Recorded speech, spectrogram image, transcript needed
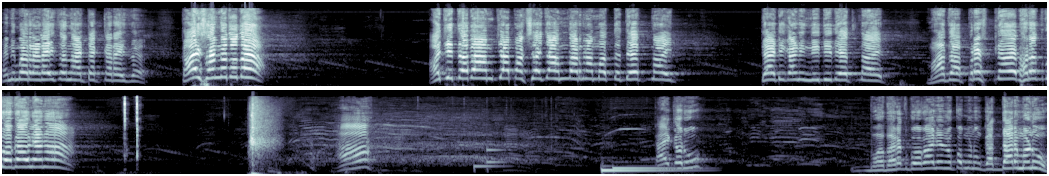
आणि मग रडायचं नाटक करायचं. काय सांगत होता? अजितदादा आमच्या पक्षाच्या आमदारांना मत देत नाहीत. त्या ठिकाणी निधी देत नाहीत. माझा प्रश्न आहे भरत गोगावल्याना. हा? काय करू? भरत गोगावले नको म्हणू गद्दार म्हणू.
